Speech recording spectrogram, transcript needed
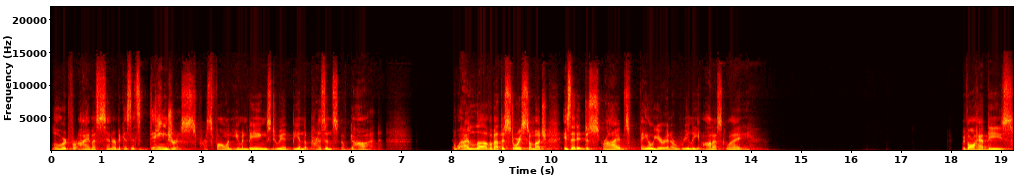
Lord, for I am a sinner, because it's dangerous for us fallen human beings to be in the presence of God. And what I love about this story so much is that it describes failure in a really honest way. We've all had these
